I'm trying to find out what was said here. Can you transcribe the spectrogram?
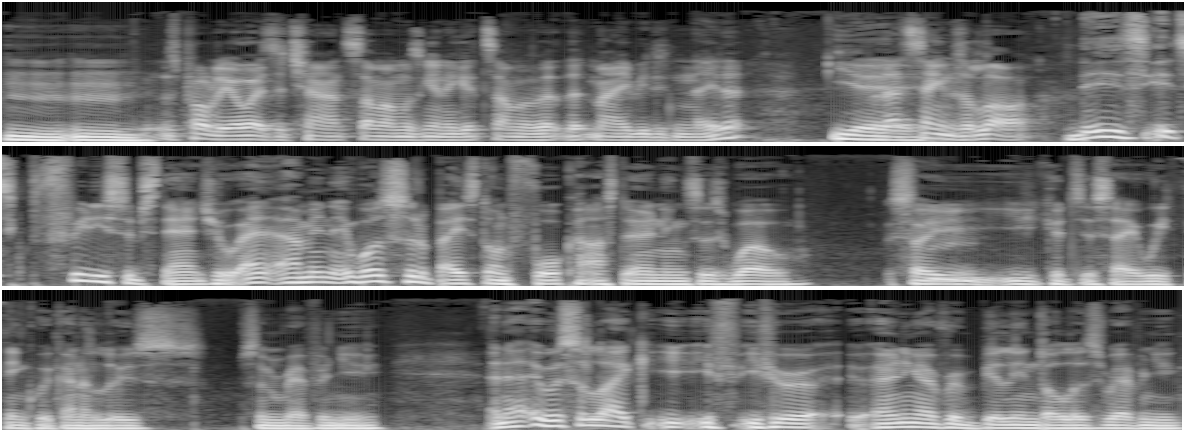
Mm-mm. There's probably always a chance someone was going to get some of it that maybe didn't need it. Yeah, But that seems a lot. It's, it's pretty substantial. And I mean, it was sort of based on forecast earnings as well. So you, you could just say, we think we're going to lose some revenue. And it was sort of like if, if you're earning over a billion dollars revenue,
